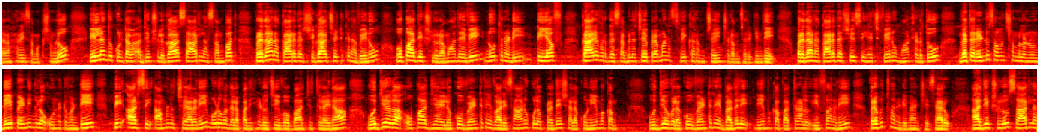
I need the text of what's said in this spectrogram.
నరహరి సమక్షంలో ఇల్లందుకుంట అధ్యక్షులుగా సార్ల సంపత్ ప్రధాన కార్యదర్శిగా చిటికన వేణు ఉపాధ్యక్షులు రమాదేవి నూతన డిటిఎఫ్ కార్యవర్గ సభ్యులచే ప్రమాణ స్వీకారం చేయించడం జరిగింది. ప్రధాన కార్యదర్శి సిహెచ్ వేణు మాట్లాడుతూ గత రెండు సంవత్సరముల నుండి పెండింగ్లో ఉన్నటువంటి పీఆర్సీ అమలు చేయాలని మూడు వందల పదిహేడు జీవో బాధ్యతులైన ఉద్యోగ ఉపాధ్యాయులకు వెంటనే వారి సానుకూల ప్రదేశాలకు నియామకం. ఉద్యోగులకు వెంటనే బదిలీ నియామక పత్రాలు ఇవ్వాలని ప్రభుత్వాన్ని డిమాండ్ చేశారు. అధ్యక్షులు సార్ల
